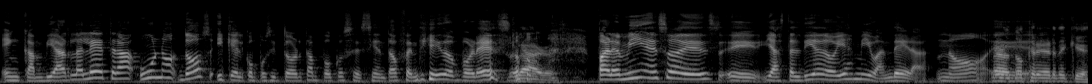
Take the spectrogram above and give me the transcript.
en cambiar la letra, uno, dos, y que el compositor tampoco se sienta ofendido por eso. Claro. Para mí eso es, eh, y hasta el día de hoy es mi bandera, ¿no? Claro, no eh, creer de que,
